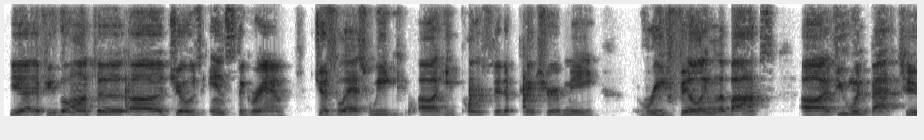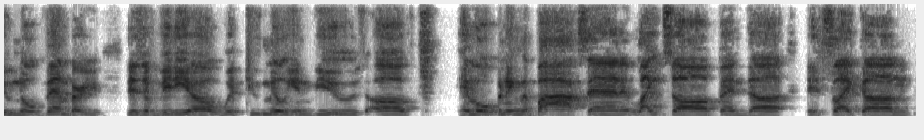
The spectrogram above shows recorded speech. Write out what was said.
yeah, if you go onto uh, Joe's Instagram, just last week uh, he posted a picture of me refilling the box. Uh, if you went back to November, you, there's a video with two million views of him opening the box and it lights up and uh, it's like um,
